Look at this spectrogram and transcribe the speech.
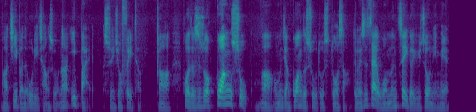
啊，基本的物理常数。那一百水就沸腾。啊，或者是说光速啊，我们讲光的速度是多少，对不对？是在我们这个宇宙里面，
